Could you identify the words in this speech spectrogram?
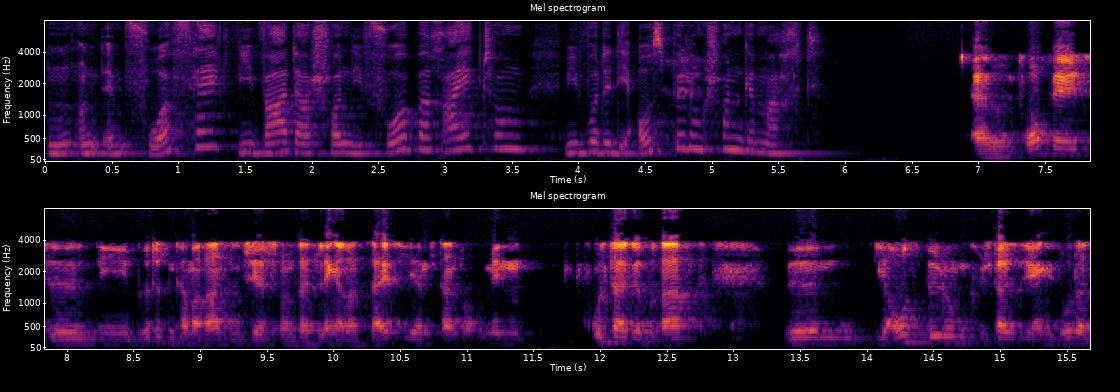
Mhm, und im Vorfeld, wie war da schon die Vorbereitung? Wie wurde die Ausbildung schon gemacht? Also im Vorfeld, äh, die britischen Kameraden sind ja schon seit längerer Zeit hier im Standort Min untergebracht. Ähm, die Ausbildung gestaltet sich eigentlich so, dass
